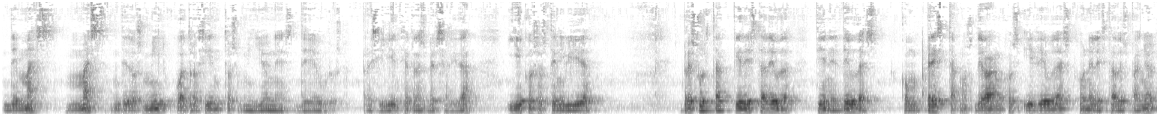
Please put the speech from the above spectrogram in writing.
de más, más de 2.400 millones de euros. Resiliencia, transversalidad y ecosostenibilidad. Resulta que de esta deuda tiene deudas con préstamos de bancos y deudas con el Estado español.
